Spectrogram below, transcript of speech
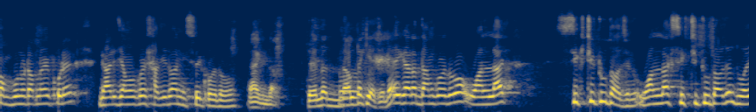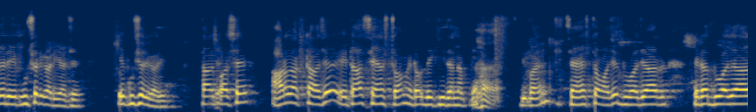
সম্পূর্ণটা আপনাকে করে গাড়ি যেমন করে সাজিয়ে দেওয়া নিশ্চয়ই করে দেবো। একদম। তো এটার দামটা কি আছে এই গাড়ির দাম করে দেবো one lakh sixty two thousand one lakh sixty two thousand দু হাজার একুশের গাড়ি আছে একুশের গাড়ি। তার। পাশে আরও একটা আছে এটা স্যান্ডস্টম এটাও দেখিয়ে দেন আপনি। হ্যাঁ। স্যান্ডস্টম আছে দু হাজার এটা দু হাজার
